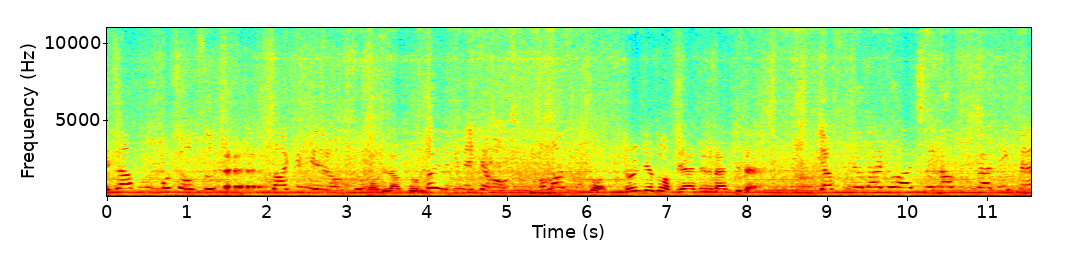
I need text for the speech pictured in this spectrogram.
etrafımız boş olsun, sakin bir yer olsun. O biraz zor iş. Öyle bir mekan olsun. Olmaz mı? Zor. Gölge zor. Diğerleri belki de. Yapıcılarda o ağaçların altı güzel değil mi?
